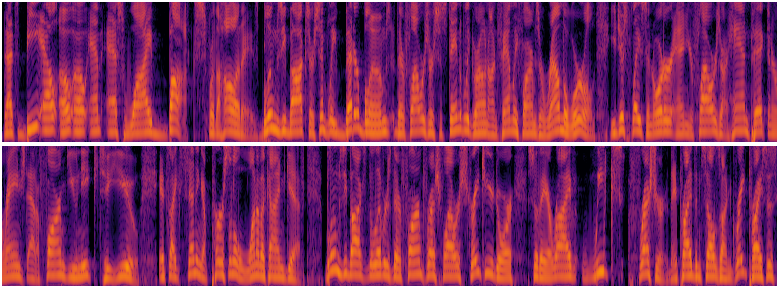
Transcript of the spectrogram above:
That's B L O O M S Y Box for the holidays. Bloomsy Box are simply better blooms. Their flowers are sustainably grown on family farms around the world. You just place an order and your flowers are hand-picked and arranged at a farm unique to you. It's like sending a personal one-of-a-kind gift. Bloomsy Box delivers their farm fresh flowers straight to your door so they arrive weeks fresher. They pride themselves on great prices,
